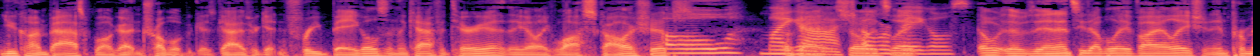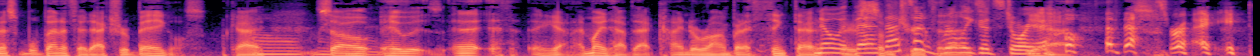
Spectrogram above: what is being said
UConn basketball got in trouble because guys were getting free bagels in the cafeteria. They like lost scholarships. Oh my Okay, gosh! so Over like- bagels. Oh, there was an NCAA violation, impermissible benefit, extra bagels. Okay, Oh, so goodness. it was. And it, again, I might have that kind of wrong, but I think that No, that, that's a to really that. good story. I Yeah. hope that that's right.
